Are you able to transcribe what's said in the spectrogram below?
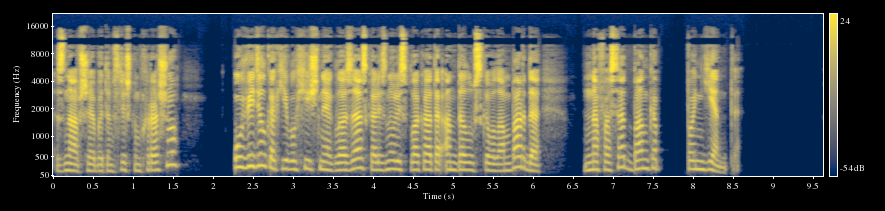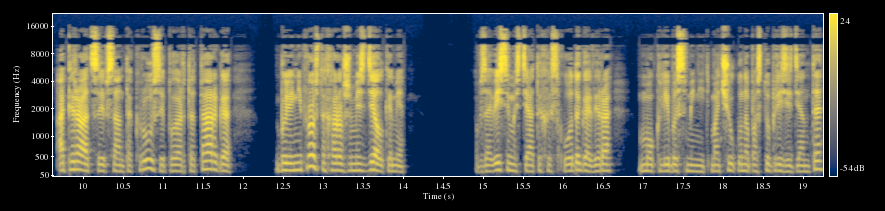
знавший об этом слишком хорошо, увидел, как его хищные глаза скользнули с плаката андалузского ломбарда на фасад банка Поньенте. Операции в Санта-Крус и Пуэрто-Тарго были не просто хорошими сделками. В зависимости от их исхода Гавира мог либо сменить Мачуку на посту президента,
